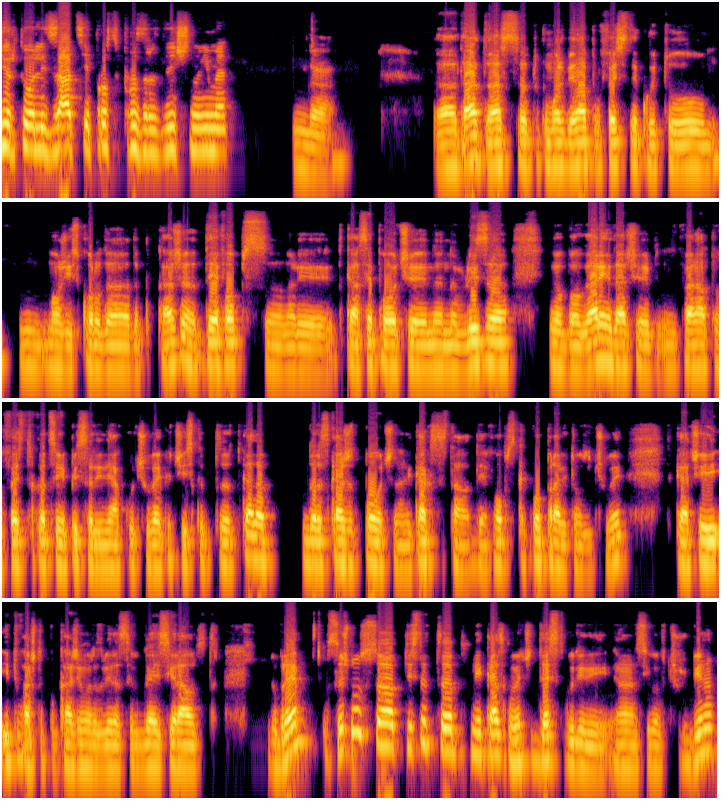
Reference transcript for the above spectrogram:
виртуализация, просто през различно име. Да, да, аз тук може би една професия, които може и скоро да, да покажа. DevOps, нали, така все повече навлиза в България. Даже това е една професия, която са ми писали няколко човека, че искат така да, да разкажат повече нали, как се става DevOps, какво прави този човек. Така че и това ще покажем, разбира се, в гледай си работата. Добре, всъщност ти след, ние казахме вече 10 години а, си в чужбина.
